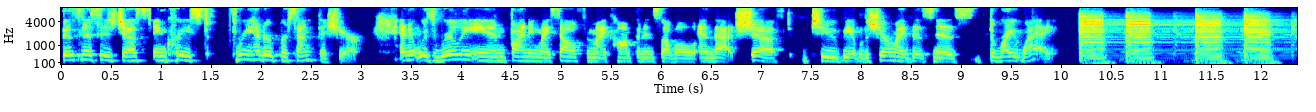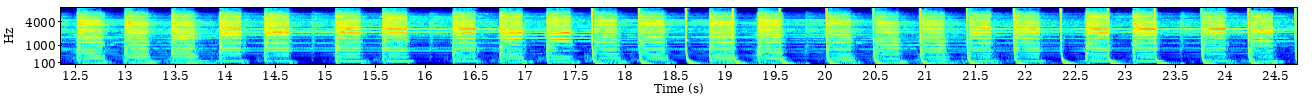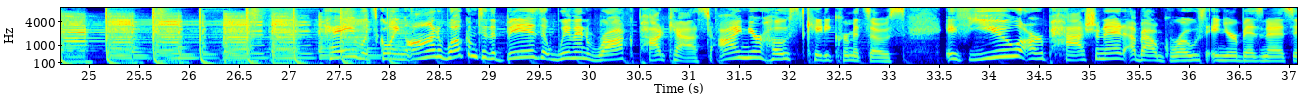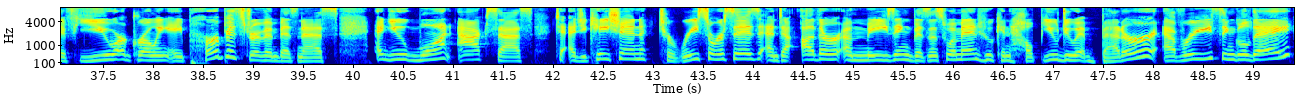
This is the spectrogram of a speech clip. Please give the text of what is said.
business has just increased 300% this year. And it was really in finding myself and my confidence level and that shift to be able to share my business the right way. What's going on? Welcome to the Biz Women Rock podcast. I'm your host, Katie Krimitsos. If you are passionate about growth in your business, if you are growing a purpose driven business, and you want access to education, to resources, and to other amazing businesswomen who can help you do it better every single day,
